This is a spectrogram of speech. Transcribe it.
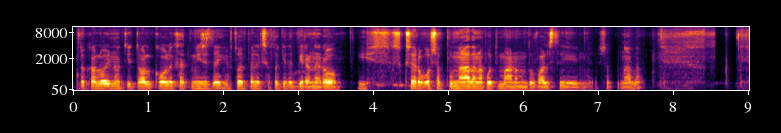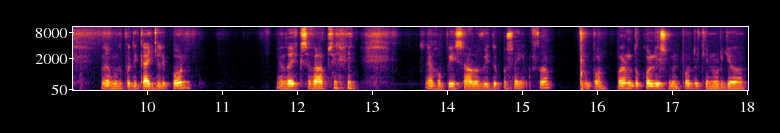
Το καλό είναι ότι το αλκοόλ εξατμίζεται, γι' αυτό επέλεξα αυτό και δεν πήρα νερό ή ξέρω εγώ σαπουνάδα να πω τη μάνα μου το βάλει στη σαπουνάδα. Εδώ έχουμε το ποντικάκι λοιπόν. Εδώ έχει ξεβάψει. Έχω πει σε άλλο βίντεο πως έγινε αυτό. Λοιπόν, μπορούμε να το κολλήσουμε λοιπόν το καινούριο.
